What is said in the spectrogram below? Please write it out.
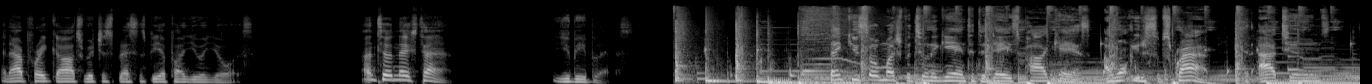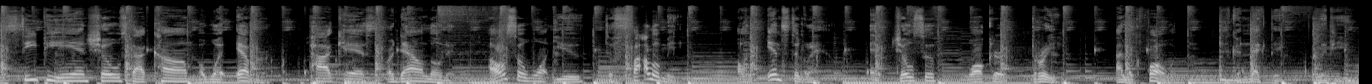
And I pray God's richest blessings be upon you and yours. Until next time, you be blessed. Thank you so much for tuning in to today's podcast. I want you to subscribe at iTunes, cpnshows.com, or whatever podcasts are downloaded. I also want you to follow me on Instagram at Joseph Walker 3. I look forward to connecting with you.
